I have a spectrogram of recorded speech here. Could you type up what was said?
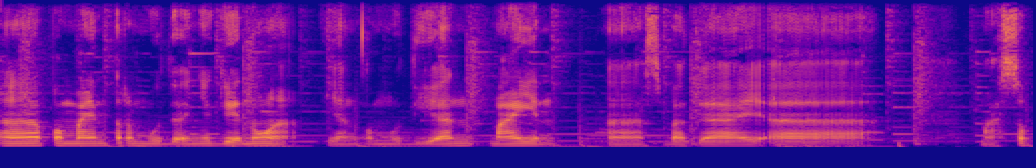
uh, pemain termudanya Genoa yang kemudian main uh, sebagai uh, masuk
